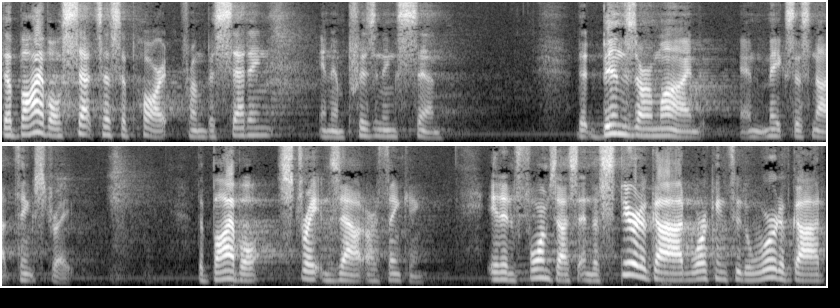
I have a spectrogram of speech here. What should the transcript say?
The Bible sets us apart from besetting and imprisoning sin that bends our mind and makes us not think straight. The Bible straightens out our thinking. It informs us, and the Spirit of God, working through the Word of God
